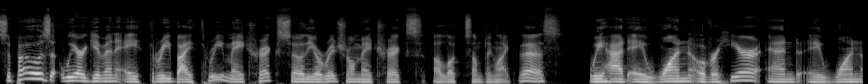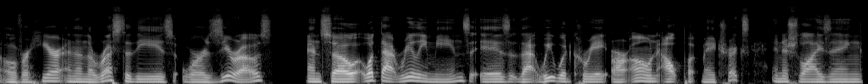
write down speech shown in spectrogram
Suppose we are given a 3 by 3 matrix, so the original matrix uh, looked something like this. we had a 1 over here and a 1 over here, and then the rest of these were zeros. And so what that really means is that we would create our own output matrix, initializing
